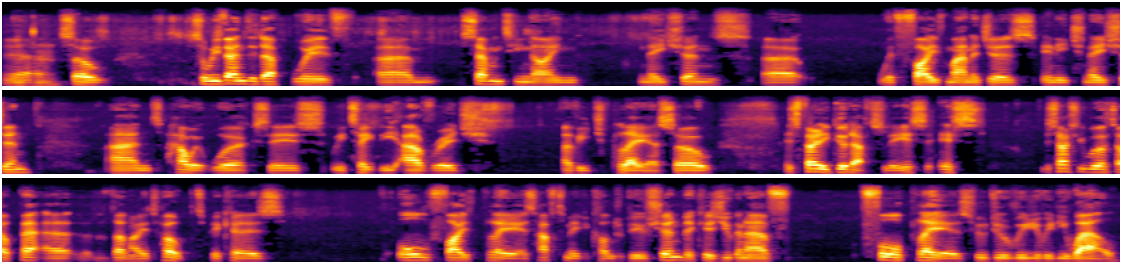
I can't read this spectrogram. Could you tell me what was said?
Yeah. Mm-hmm. So, so we've ended up with um, 79 nations uh, with five managers in each nation. And how it works is we take the average of each player. So it's very good actually. It's it's it's actually worked out better than I'd hoped because all five players have to make a contribution because you can have four players who do really, really well.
